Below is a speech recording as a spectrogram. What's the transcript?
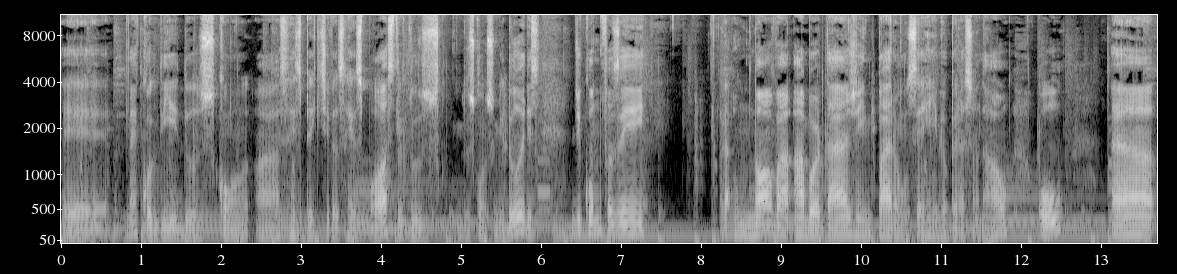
é, né, colhidos com as respectivas respostas dos, dos consumidores de como fazer uma nova abordagem para um CRM operacional ou uh,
